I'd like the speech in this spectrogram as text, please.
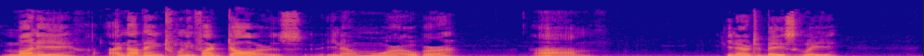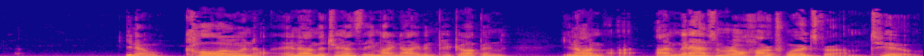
money. I'm not paying twenty five dollars. You know, moreover, um, you know, to basically, you know, call Owen, and on the chance that he might not even pick up and, you know, I'm I'm gonna have some real harsh words for him too.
